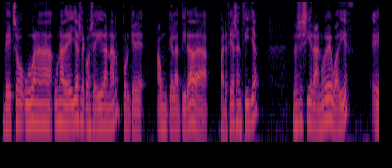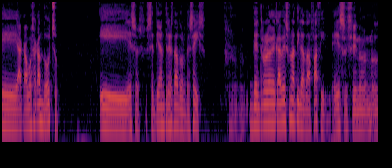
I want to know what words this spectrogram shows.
de hecho, hubo una, una de ellas le conseguí ganar porque, aunque la tirada parecía sencilla, no sé si era a 9 o a 10, eh, acabó sacando 8. Y eso, se tiran tres dados de 6. Dentro de lo que cabe es una tirada fácil. Es Sí, sí, no, no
